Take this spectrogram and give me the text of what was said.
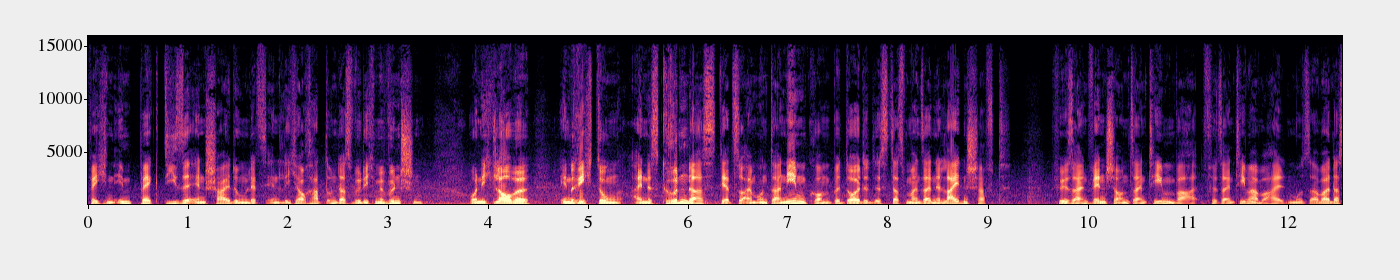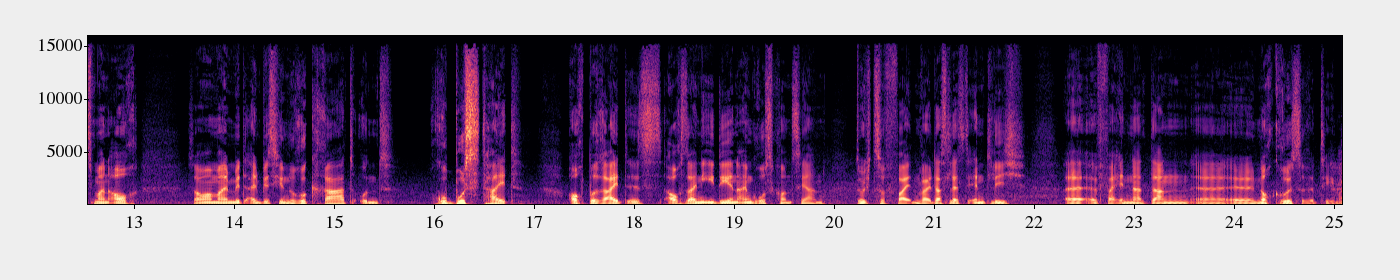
welchen Impact diese Entscheidung letztendlich auch hat. Und das würde ich mir wünschen. Und ich glaube, in Richtung eines Gründers, der zu einem Unternehmen kommt, bedeutet es, dass man seine Leidenschaft für sein Venture und sein Thema, für sein Thema behalten muss, aber dass man auch sagen wir mal, mit ein bisschen Rückgrat und Robustheit auch bereit ist, auch seine Idee in einem Großkonzern durchzufighten, weil das letztendlich äh, verändert dann äh, äh, noch größere Themen.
